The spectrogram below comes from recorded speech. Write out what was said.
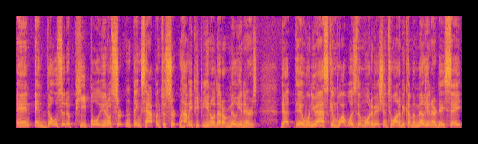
And, and those are the people, you know, certain things happen to certain, how many people you know that are millionaires? That uh, when you ask them what was the motivation to want to become a millionaire, they say,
